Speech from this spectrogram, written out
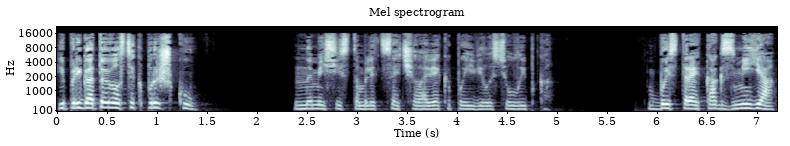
и приготовился к прыжку. На мясистом лице человека появилась улыбка. Быстрая, как змея,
